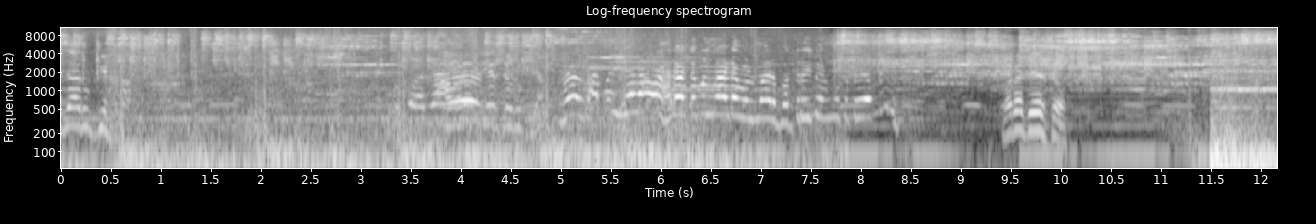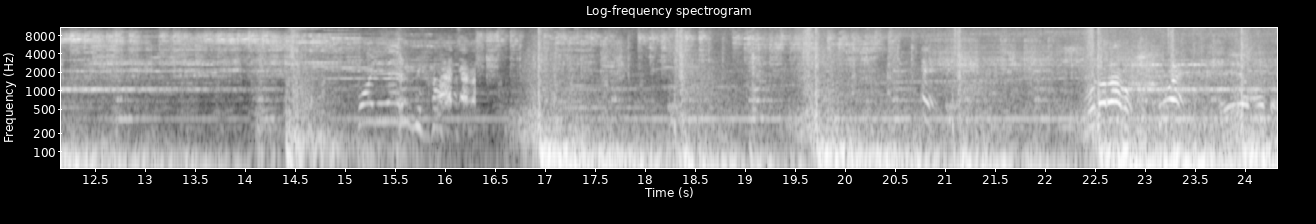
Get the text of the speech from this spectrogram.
હજાર રૂપિયા મારે તેરસો પાંચ હજાર રૂપિયા મોટો રાખો એ મોટો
